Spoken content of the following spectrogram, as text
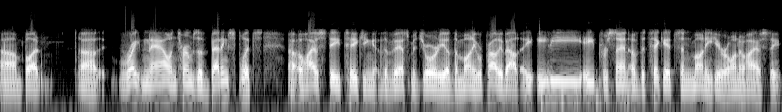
Um, but uh, right now, in terms of betting splits, uh, Ohio State taking the vast majority of the money. We're probably about 88% of the tickets and money here on Ohio State.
